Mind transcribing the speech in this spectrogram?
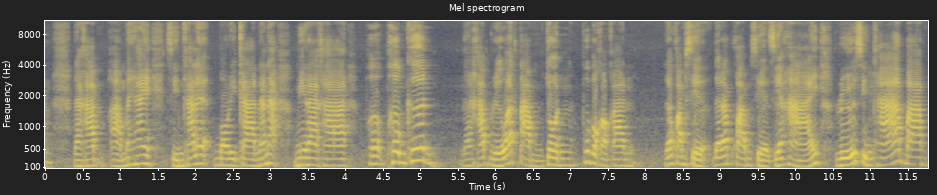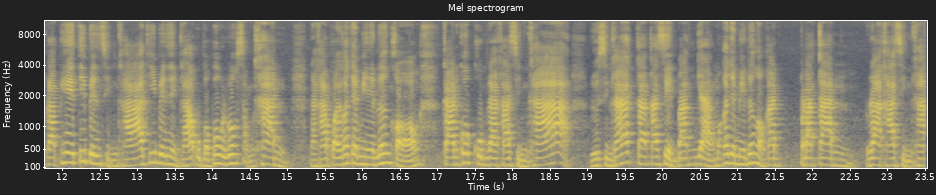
รนะครับไม่ให้สินค้าและบริการนั้นอะมีราคาเพเพิ่มขึ้น นะครับ หรือว่าต่ำจนผู้ประกอบการได้รับความเสียได้รับความเสียเสียหาย หรือสินค้าบางประเภทที่เป็นสินค้าที่เป็นสินค้าอุปโภคบริโภคสำคัญนะครับก็จะมีในเรื่องของการควบคุมราคาสินค้า หรือสินค้าการเกษตรบางอย่าง มันก็จะมีเรื่องของการ ประกันราคาสินค้า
